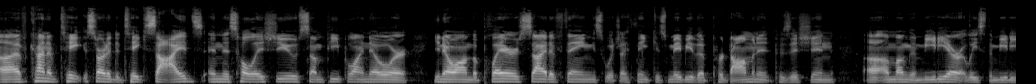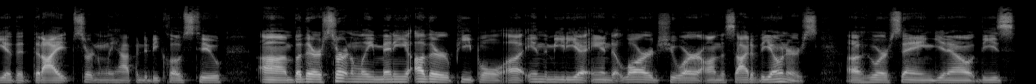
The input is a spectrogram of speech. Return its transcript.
uh, I've kind of take started to take sides in this whole issue. Some people I know are you know on the players' side of things, which I think is maybe the predominant position uh, among the media, or at least the media that that I certainly happen to be close to. Um, but there are certainly many other people uh, in the media and at large who are on the side of the owners, uh, who are saying, you know, these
